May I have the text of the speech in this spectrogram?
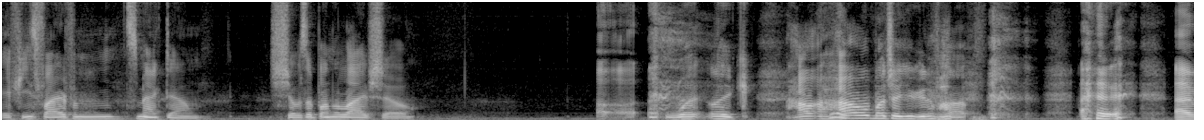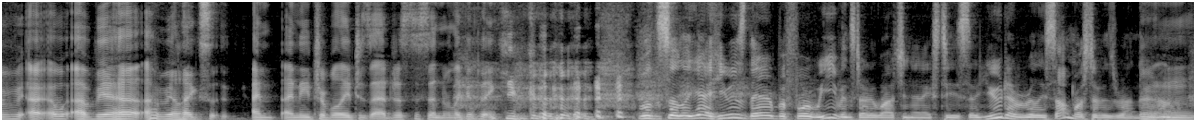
If he's fired from SmackDown, shows up on the live show, Uh, What like how how much are you gonna pop? I, I, I, I'll be, uh, I'll be like, I, I need Triple H's address to send him like a thank you. well, so like, yeah, he was there before we even started watching NXT. So you never really saw most of his run there. huh?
